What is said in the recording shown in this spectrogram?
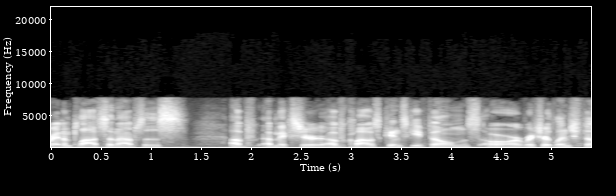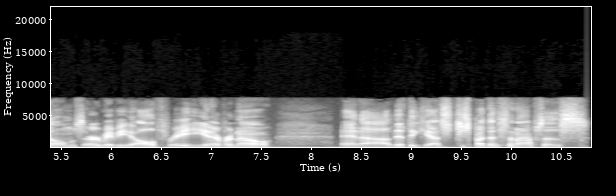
random plot synopses of a mixture of Klaus Kinski films or Richard Lynch films, or maybe all three. You never know. And uh, they have to guess just by the synopsis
